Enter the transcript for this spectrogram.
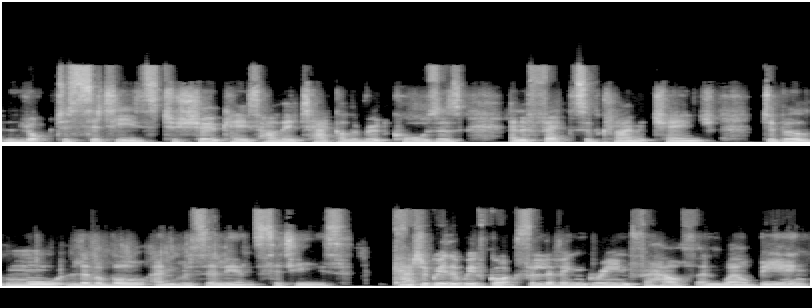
look to cities to showcase how they tackle the root causes and effects of climate change to build more livable and resilient cities category that we've got for living green for health and well-being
